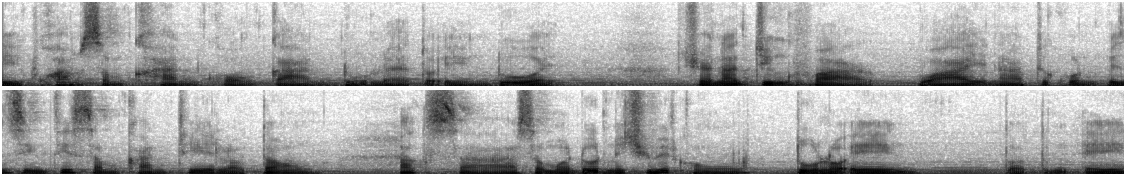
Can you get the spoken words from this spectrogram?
ยความสำคัญของการดูแลตัวเองด้วย ฉะนั้นจึงฝากไว้นะครับทุกคนเป็นสิ่งที่สำคัญที่เราต้อง รักษาสมดุลในชีวิตของตัวเราเองต่อตนเอง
